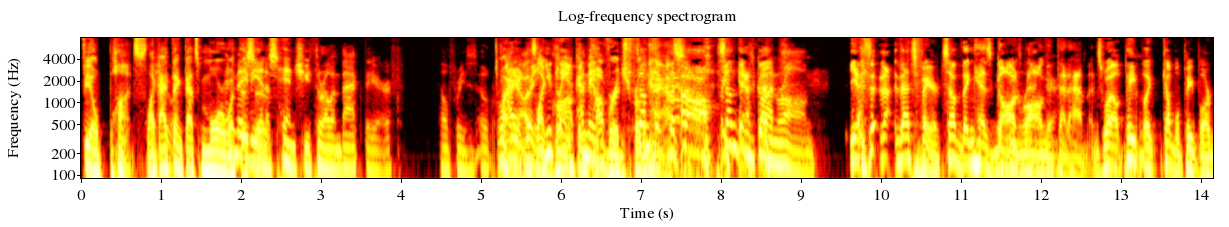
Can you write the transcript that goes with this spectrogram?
field punts like i think that's more And what maybe this in is a pinch you throw him back there if hell freezes over. Well, I yeah, agree. it's like You can't- Gronk in I mean, coverage for the something- pass. But Oh, something's yeah. gone wrong. Yes, that's fair. Something has gone wrong if that happens. Well, people, a couple people are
